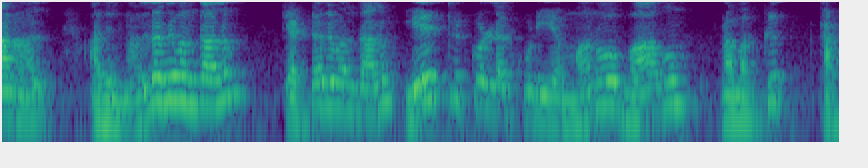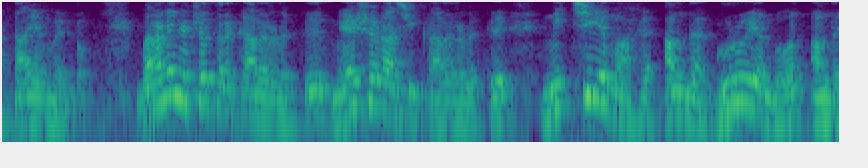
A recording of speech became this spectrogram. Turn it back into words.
ஆனால் அதில் நல்லது வந்தாலும் கெட்டது வந்தாலும் ஏற்றுக்கொள்ளக்கூடிய மனோபாவம் நமக்கு கட்டாயம் வேண்டும். பரணி நட்சத்திரக்காரர்களுக்கு மேஷராசிக்காரர்களுக்கு நிச்சயமாக அந்த குரு என்பவன் அந்த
